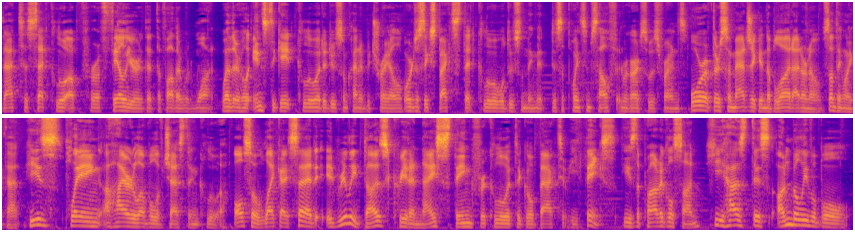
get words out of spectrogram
that to set Killua up for a failure that the father would want. Whether he'll instigate Killua to do some kind of betrayal, or just expects that Killua will do something that disappoints himself in regards to his friends. Or if there's some magic in the blood, I don't know, something like that. He's playing a higher level of chess than Killua. Also, like I said, it really does create a nice thing for Killua to go back to. He thinks he's the prodigal son. He has this unbelievable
